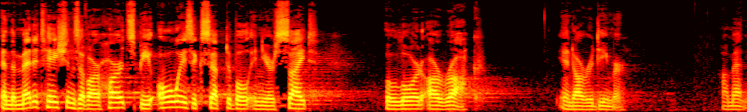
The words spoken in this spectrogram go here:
and the meditations of our hearts be always acceptable in your sight, O Lord, our rock and our Redeemer. Amen.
